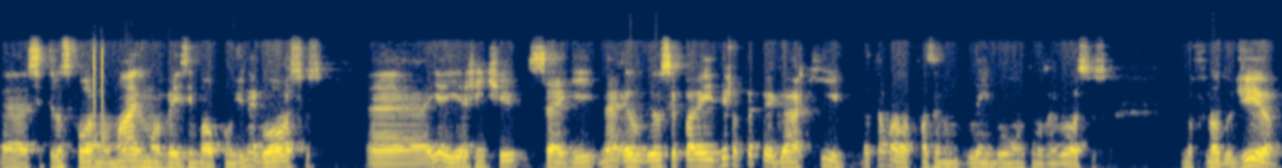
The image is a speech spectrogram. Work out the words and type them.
é, se transforma mais uma vez em balcão de negócios, é, e aí a gente segue, né, eu, eu, separei, deixa eu até pegar aqui, eu estava fazendo, lendo ontem uns negócios no final do dia,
